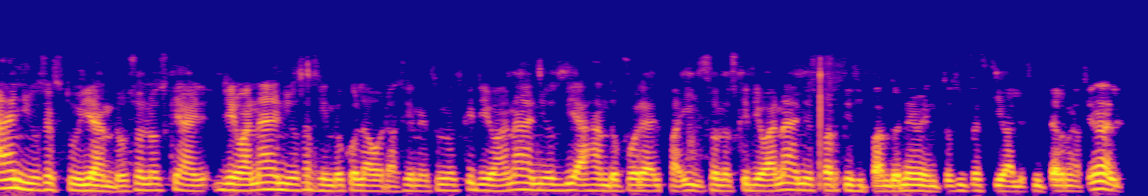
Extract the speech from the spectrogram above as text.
años estudiando, son los que llevan años haciendo colaboraciones, son los que llevan años viajando fuera del país, son los que llevan años participando en eventos y festivales internacionales.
